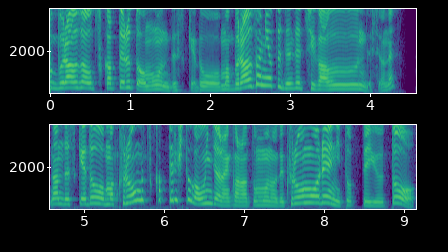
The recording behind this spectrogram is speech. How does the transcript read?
うブラウザを使ってると思うんですけど、まあ、ブラウザによって全然違うんですよね。なんですけど、まあ、Chrome 使ってる人が多いんじゃないかなと思うので Chrome を例にとって言うと、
